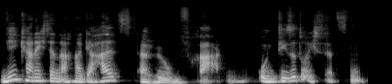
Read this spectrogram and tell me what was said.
wie kann ich denn nach einer Gehaltserhöhung fragen und diese durchsetzen?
